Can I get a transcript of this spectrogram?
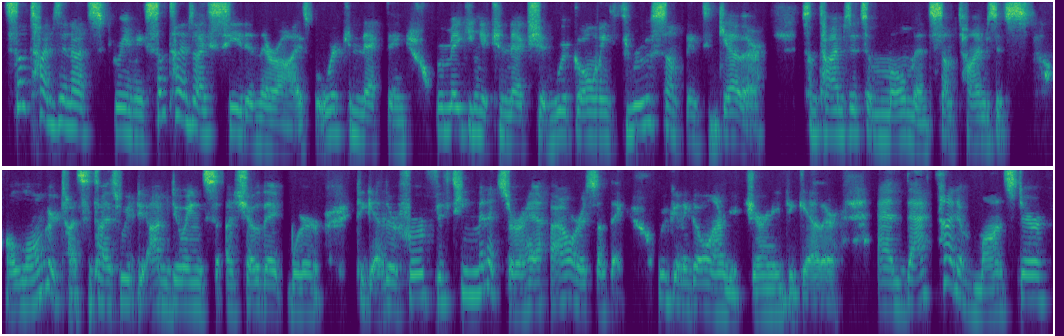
Sometimes they're not screaming. Sometimes I see it in their eyes, but we're connecting. We're making a connection. We're going through something together. Sometimes it's a moment. Sometimes it's a longer time. Sometimes we do, I'm doing a show that we're together for 15 minutes or a half hour or something. We're going to go on a journey together. And that kind of monster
